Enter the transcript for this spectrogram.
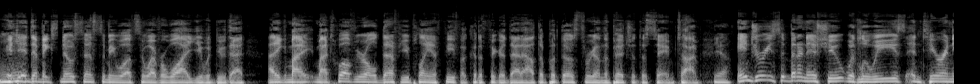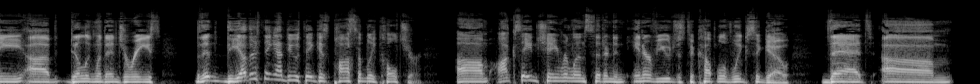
It, it, that makes no sense to me whatsoever. Why you would do that? I think my my 12 year old nephew playing FIFA could have figured that out to put those three on the pitch at the same time. Yeah. Injuries have been an issue with Luiz and Tierney uh, dealing with injuries. But then the other thing I do think is possibly culture. Um, Oxlade-Chamberlain said in an interview just a couple of weeks ago that um,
